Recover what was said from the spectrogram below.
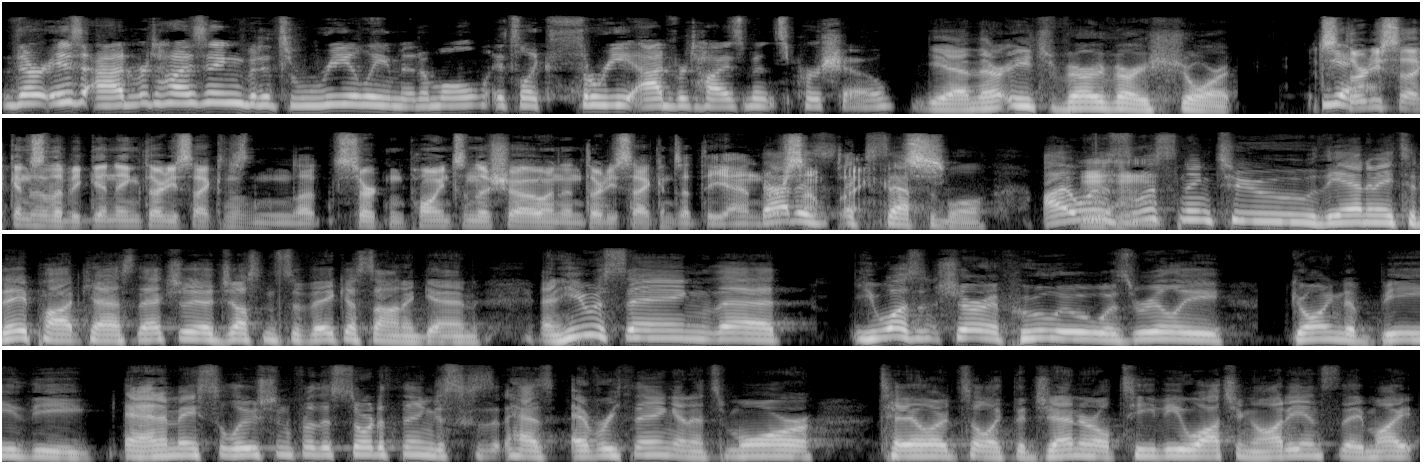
There is advertising, but it's really minimal. It's like three advertisements per show. Yeah, and they're each very, very short. It's Yeah. 30 seconds in the beginning, 30 seconds in certain points in the show, and then 30 seconds at the end or That is. It's- acceptable. I was Mhm. listening to the Anime Today podcast. They actually had Justin Sevakis on again, and he was saying that he wasn't sure if Hulu was really going to be the anime solution for this sort of thing, just because it has everything and it's more tailored to like the general TV watching audience. They might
